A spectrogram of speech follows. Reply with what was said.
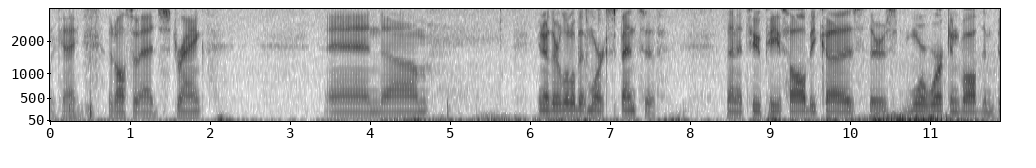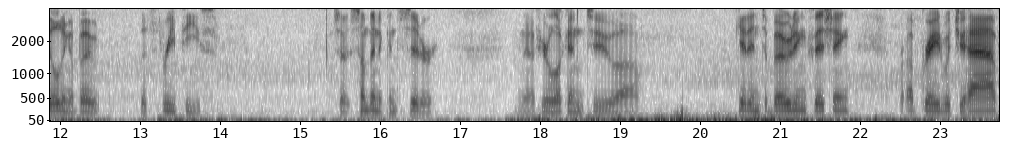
Okay, it also adds strength. And, um, you know, they're a little bit more expensive than a two-piece hull because there's more work involved in building a boat that's three-piece. So it's something to consider. You know, if you're looking to uh, get into boating, fishing, or upgrade what you have,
